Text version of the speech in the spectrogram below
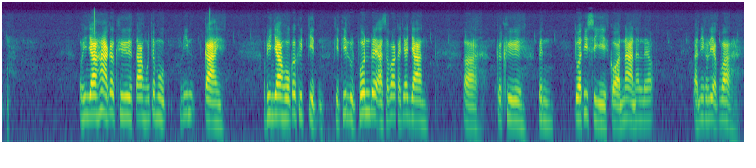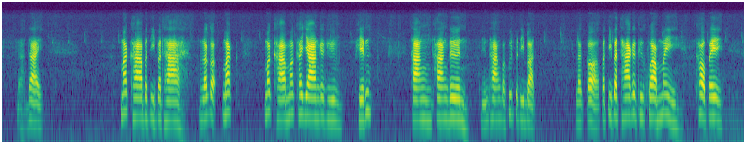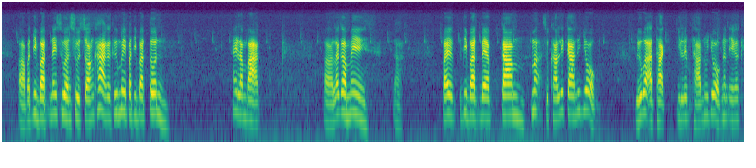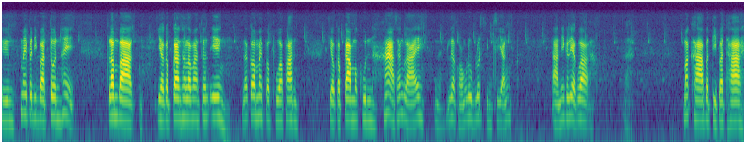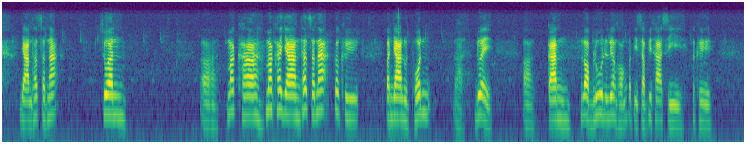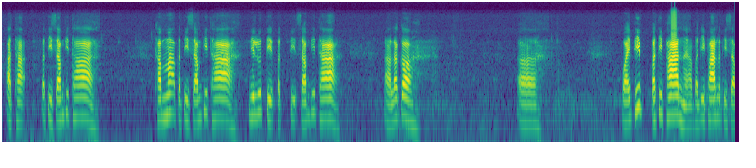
อภิญญาห้าก็คือตาหูจมูกลิ้นกาย อภิญญาหกก็คือจิต จิตที่หลุดพ้นด้วยอาสวะขยาณอ่าก็คือเป็นตัวที่สี่ก่อนหน้านั้นแล้ว อันนี้เขาเรียกว่าอ่าได้มัคคาปฏิปทา แล้วก็มัค มัคคามัคคยานก็คือเห็นทางทางเดิน เห็นทางประพฤติปฏิบัติ แล้วก็ปฏิปทาก็คือความไม่เข้าไปปฏิบัติในส่วนสูตรสองข้างก็คือไม่ปฏิบัติตนให้ลำบากแล้วก็ไม่ไปปฏิบัติแบบกามมะสุขาริการนุโยก หรือว่าอัฏฐกิลฐานุโยกนั่นเองก็คือ ไม่ปฏิบัติตนให้ลำบากเกี่ยวกับการทรมานตนเอง แล้วก็ไม่ประพัวพันเกี่ยวกับกรรมคุณห้าทั้งหลาย เรื่องของรูปรสกลิ่นเสียง อันนี้ก็เรียกว่ามัคคาปฏิปทายานทัศนะ ส่วนมัคคามัคคายานทัศนะก็คือปัญญาหลุดพ้นด้วยการรอบรู้ในเรื่องของปฏิสัมพิทาสี่ก็คืออัฏฐปฏิสัมพิทาธรรมะปฏิสัมพิทา นิรุตติปฏิสัมพิทาอ่าแล้วก็ไหวพริบปฏิพานปฏิพานปฏิสัม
